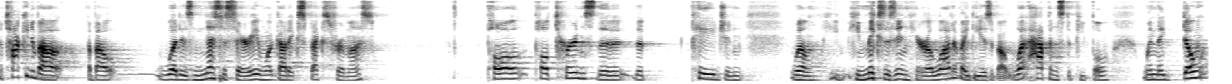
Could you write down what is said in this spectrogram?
Now, talking about, about what is necessary and what God expects from us, Paul, Paul turns the, the page and, well, he, he mixes in here a lot of ideas about what happens to people when they don't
